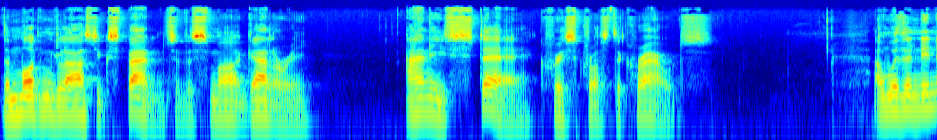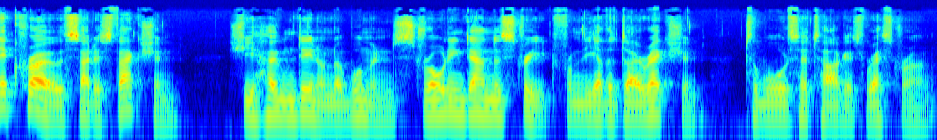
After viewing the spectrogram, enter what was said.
the modern glass expanse of a smart gallery, Annie's stare crisscrossed the crowds and with an inner crow of satisfaction, she homed in on a woman strolling down the street from the other direction towards her target's restaurant.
